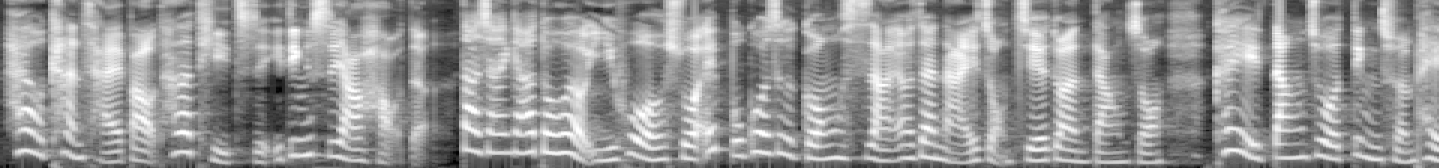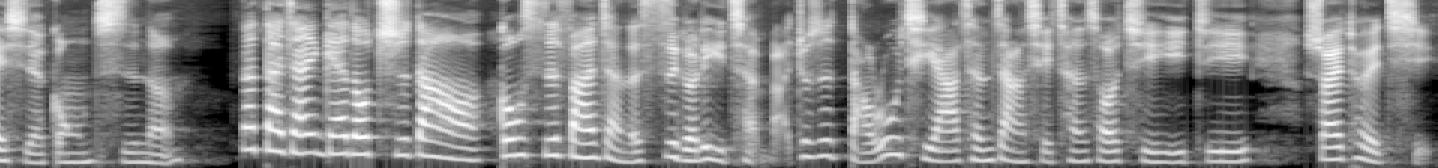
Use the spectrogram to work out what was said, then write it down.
还有看财报，它的体质一定是要好的。大家应该都会有疑惑说，诶，不过这个公司啊，要在哪一种阶段当中可以当做定存配息的公司呢？那大家应该都知道公司发展的四个历程吧，就是导入期啊、成长期、成熟期以及衰退期。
